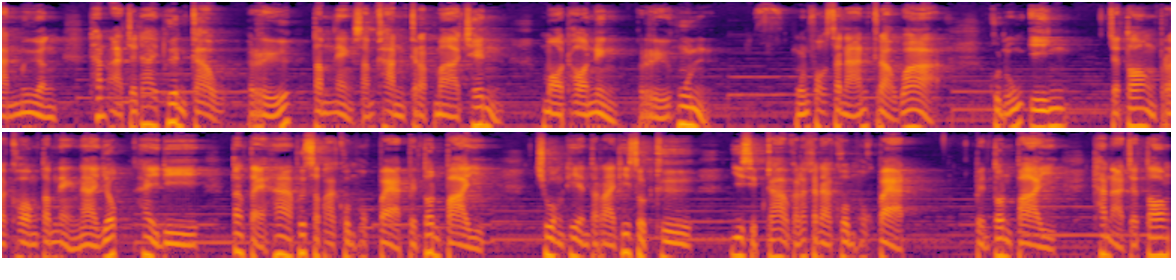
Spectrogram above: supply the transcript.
การเมือง ท่านอาจจะได้เพื่อนเก่า หรือตำแหน่งสำคัญกลับมาเช่น มทหนึ่งหรือหุ้น หุนฟองสนานกล่าวว่า คุณอุ้งอิงจะต้องประคองตำแหน่งนายกให้ดีตั้งแต่ 5 พฤษภาคม 68 เป็นต้นไป ช่วงที่อันตรายที่สุดคือ 29 กรกฎาคม 68 เป็นต้นไป ท่านอาจจะต้อง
